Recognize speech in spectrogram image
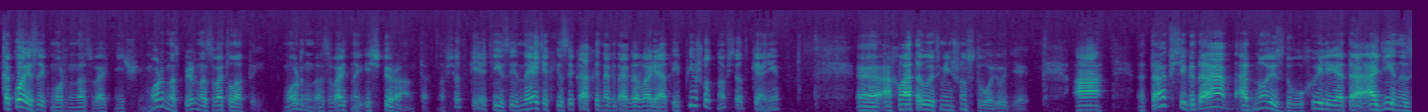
какой язык можно назвать ничьим? Можно, например, назвать латынь, можно назвать на эсперанто. Но все-таки эти языки, на этих языках иногда говорят и пишут, но все-таки они э, охватывают меньшинство людей. А так всегда одно из двух. Или это один из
